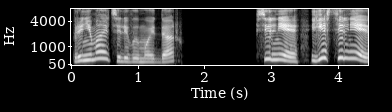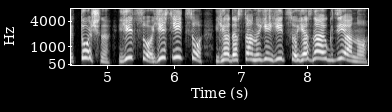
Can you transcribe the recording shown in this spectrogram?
Принимаете ли вы мой дар? Сильнее! Есть сильнее! Точно! Яйцо! Есть яйцо! Я достану ей яйцо! Я знаю, где оно!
